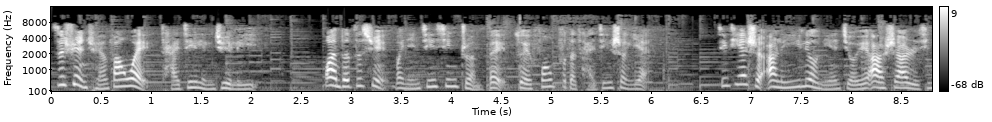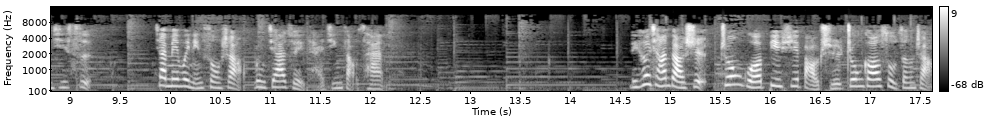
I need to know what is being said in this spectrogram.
资讯全方位，财经零距离。万德资讯为您精心准备最丰富的财经盛宴。今天是二零一六年九月二十二日，星期四。下面为您送上陆家嘴财经早餐。李克强表示，中国必须保持中高速增长。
